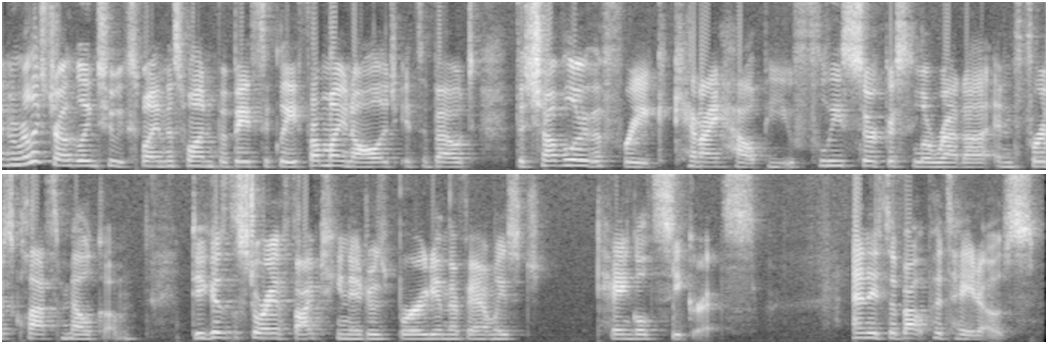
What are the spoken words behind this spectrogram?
I've been really struggling to explain this one, but basically from my knowledge, it's about the shoveler, the freak, Can I Help You, Flea Circus Loretta, and First Class Malcolm. Dig is the story of five teenagers buried in their family's tangled secrets. And it's about potatoes.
